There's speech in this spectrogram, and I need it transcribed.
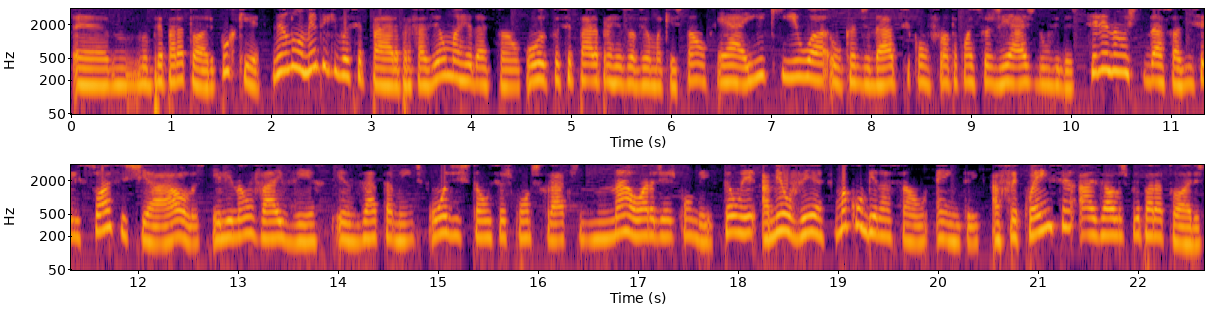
eh, no preparatório. Por quê? No momento em que você para para fazer uma redação ou que você para para resolver uma questão, é aí que o, o candidato se confronta com as suas reais dúvidas. Se ele não estudar sozinho, se ele só assistir a aulas, ele não vai ver exatamente onde estão os seus pontos fracos na hora de responder. Então, a meu promover uma combinação entre a frequência às aulas preparatórias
